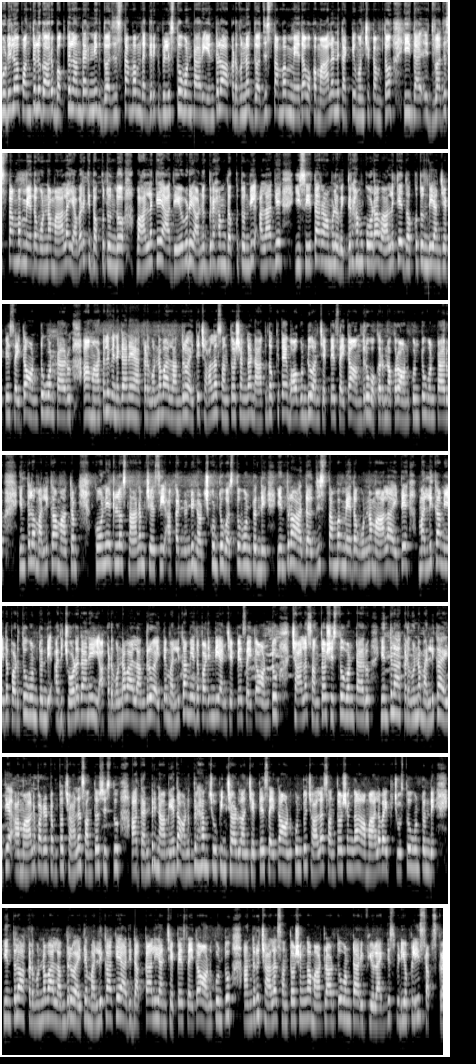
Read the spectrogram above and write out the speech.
గుడిలో పంతులు గారు భక్తులందరినీ ధ్వజస్తంభం దగ్గరికి పిలుస్తూ ఉంటారు. ఇంతలో అక్కడ ఉన్న ధ్వజస్తంభం మీద ఒక మాలను కట్టి ఉంచటంతో ఈ ద ధ్వజస్తంభం మీద ఉన్న మాల ఎవరికి దక్కుతుందో వాళ్ళకే ఆ దేవుడి అనుగ్రహం దక్కుతుంది. అలాగే ఈ సీతారాముల విగ్రహం కూడా వాళ్ళకే దక్కుతుంది అని చెప్పేసి అయితే అంటూ ఉంటారు. ఆ మాటలు వినగానే అక్కడ ఉన్న వాళ్ళందరూ అయితే చాలా సంతోషంగా నాకు దక్కితే బాగుండు అని చెప్పేసి అయితే అందరూ ఒకరినొకరు అనుకుంటూ ఉంటారు. ఇంతలో మల్లిక మాత్రం కోనేటిలో స్నానం చేసి అక్కడి నుండి నడుచుకుంటూ వస్తూ ఉంటుంది. ఇంతలో ఆ ధ్వజస్తంభం మీద ఉన్న మాల అయితే మల్లిక మీద పడుతూ ఉంటుంది. అది చూడగానే అక్కడ ఉన్న వాళ్ళందరూ అయితే మల్లిక మీద పడింది అని చెప్పేసి అయితే అంటూ చాలా సంతోషిస్తూ ఉంటారు. ఇంతలో అక్కడ ఉన్న మల్లిక అయితే ఆ మాల పడటంతో చాలా సంతోషిస్తూ ఆ తండ్రి నా మీద అనుగ్రహం చూపించాడు అని చెప్పేసి అయితే అనుకుంటూ చాలా సంతోషంగా ఆ మాల వైపు చూస్తూ ఉంటుంది. ఇంతలో అక్కడ ఉన్న వాళ్ళందరూ అయితే మల్లికాకే అది దక్కాలి అని చెప్పేసి అయితే అనుకుంటూ అందరూ చాలా సంతోషంగా మాట్లాడుతూ ఉంటారు. If you like this video please subscribe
